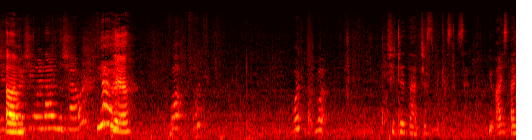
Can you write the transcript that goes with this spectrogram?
She's Um, she went out in the shower. Yeah. yeah. What? What? What? What? She did that just because I said. You, I, I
